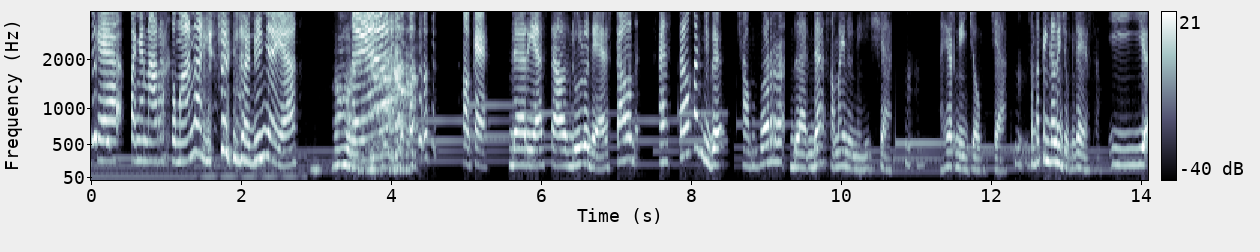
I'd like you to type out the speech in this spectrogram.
kayak pengen arah ke mana gitu jadinya ya. Oh, Nah, ya. Oke, dari Estel dulu deh. Estel, Estel kan juga campur Belanda sama Indonesia. Lahir di Jogja. Mm. Sempat tinggal di Jogja ya, Estel? iya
